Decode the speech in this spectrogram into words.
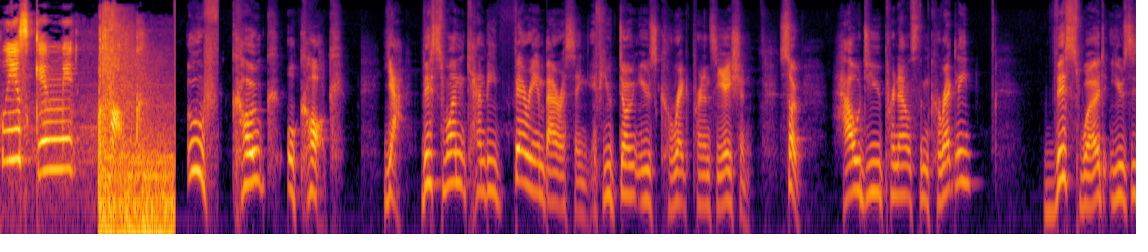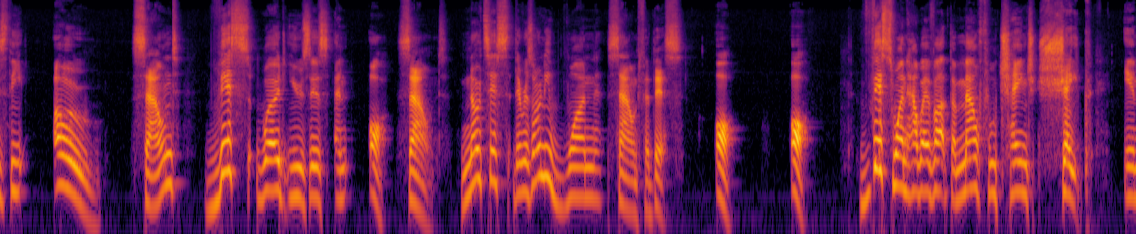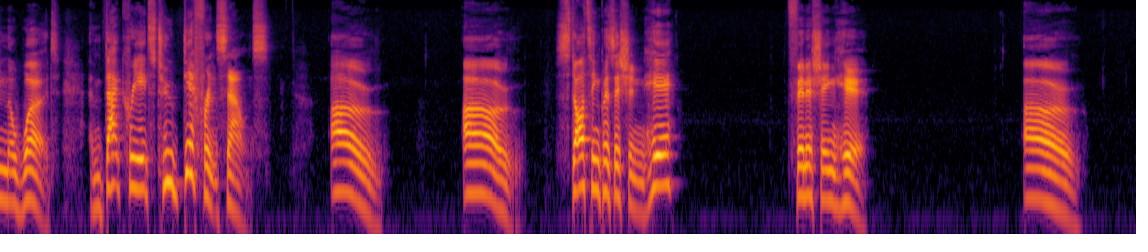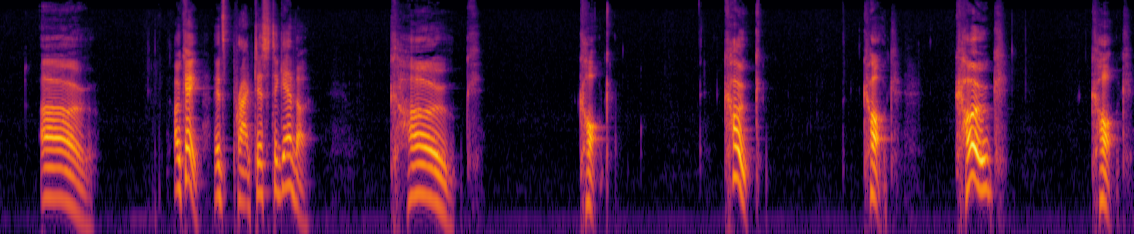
Please give me cock. Oof, coke or cock. Yeah, this one can be very embarrassing if you don't use correct pronunciation. So, how do you pronounce them correctly? This word uses the O sound. This word uses an O sound. Notice there is only one sound for this. O. O. This one, however, the mouth will change shape in the word, and that creates two different sounds. O. O. Starting position here, finishing here. O. O. Okay, let's practice together. Coke. Cock. Coke. Cock. Coke. Cock.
